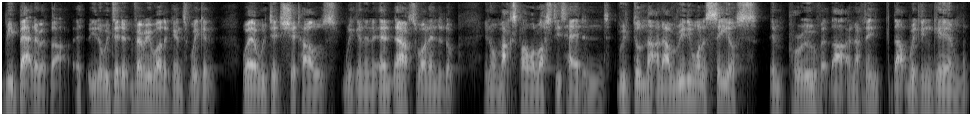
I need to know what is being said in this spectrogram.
be better at that. You know, we did it very well against Wigan, where we did shithouse Wigan, and, and that's what ended up. You know, Max Power lost his head, and we've done that. And I really want to see us improve at that. And I think that Wigan game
